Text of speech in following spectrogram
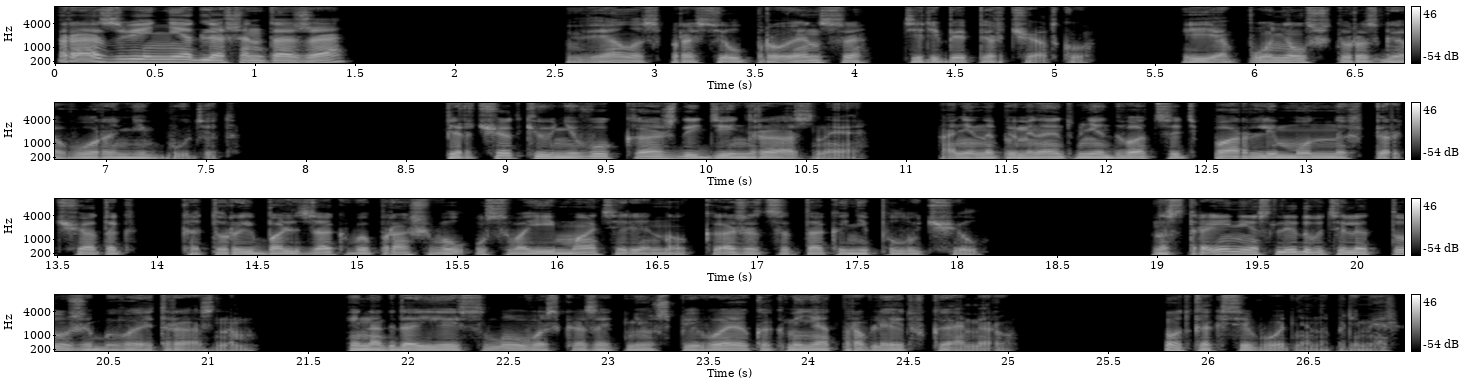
Разве не для шантажа? Вяло спросил Пруэнса, теребя перчатку. И я понял, что разговора не будет. Перчатки у него каждый день разные. Они напоминают мне 20 пар лимонных перчаток, которые Бальзак выпрашивал у своей матери, но, кажется, так и не получил. Настроение следователя тоже бывает разным. Иногда я и слова сказать не успеваю, как меня отправляют в камеру. Вот как сегодня, например.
